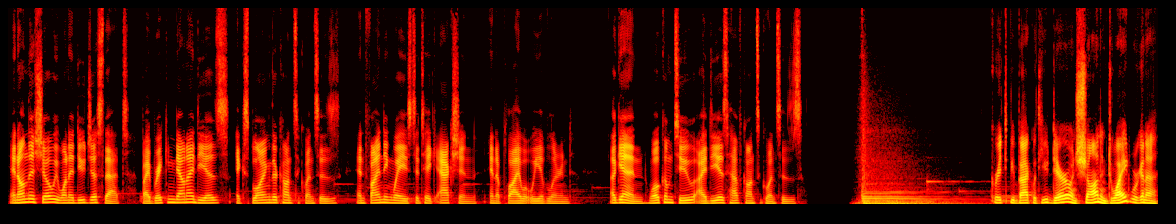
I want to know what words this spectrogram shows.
And on this show, we want to do just that by breaking down ideas, exploring their consequences, and finding ways to take action and apply what we have learned. Again, welcome to Ideas Have Consequences. Great to be back with you, Darrow and Sean and Dwight. We're going to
